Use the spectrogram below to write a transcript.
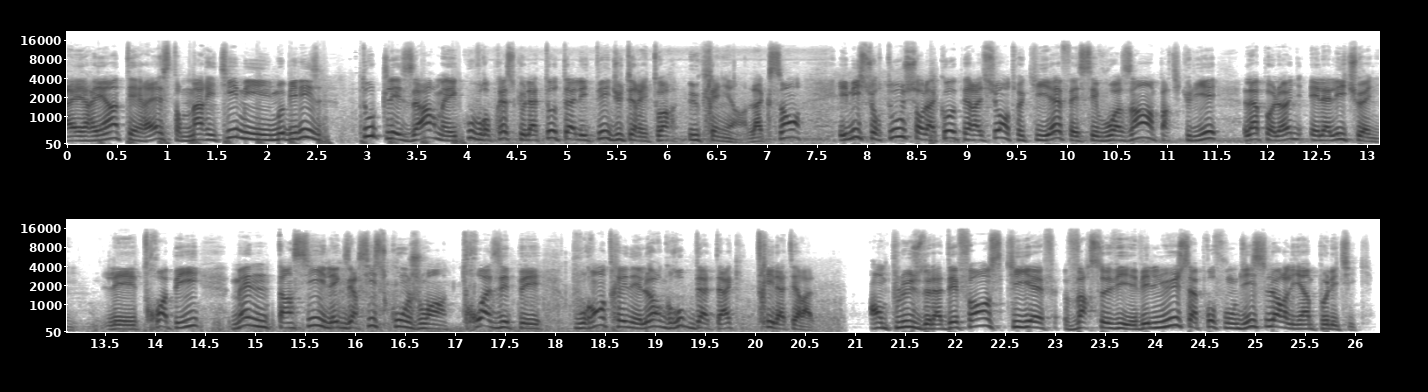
Aériens, terrestres, maritimes, ils mobilisent toutes les armes et couvrent presque la totalité du territoire ukrainien. L'accent est mis surtout sur la coopération entre Kiev et ses voisins, en particulier la Pologne et la Lituanie. Les trois pays mènent ainsi l'exercice conjoint, trois épées, pour entraîner leur groupe d'attaque trilatéral. En plus de la défense, Kiev, Varsovie et Vilnius approfondissent leurs liens politiques.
